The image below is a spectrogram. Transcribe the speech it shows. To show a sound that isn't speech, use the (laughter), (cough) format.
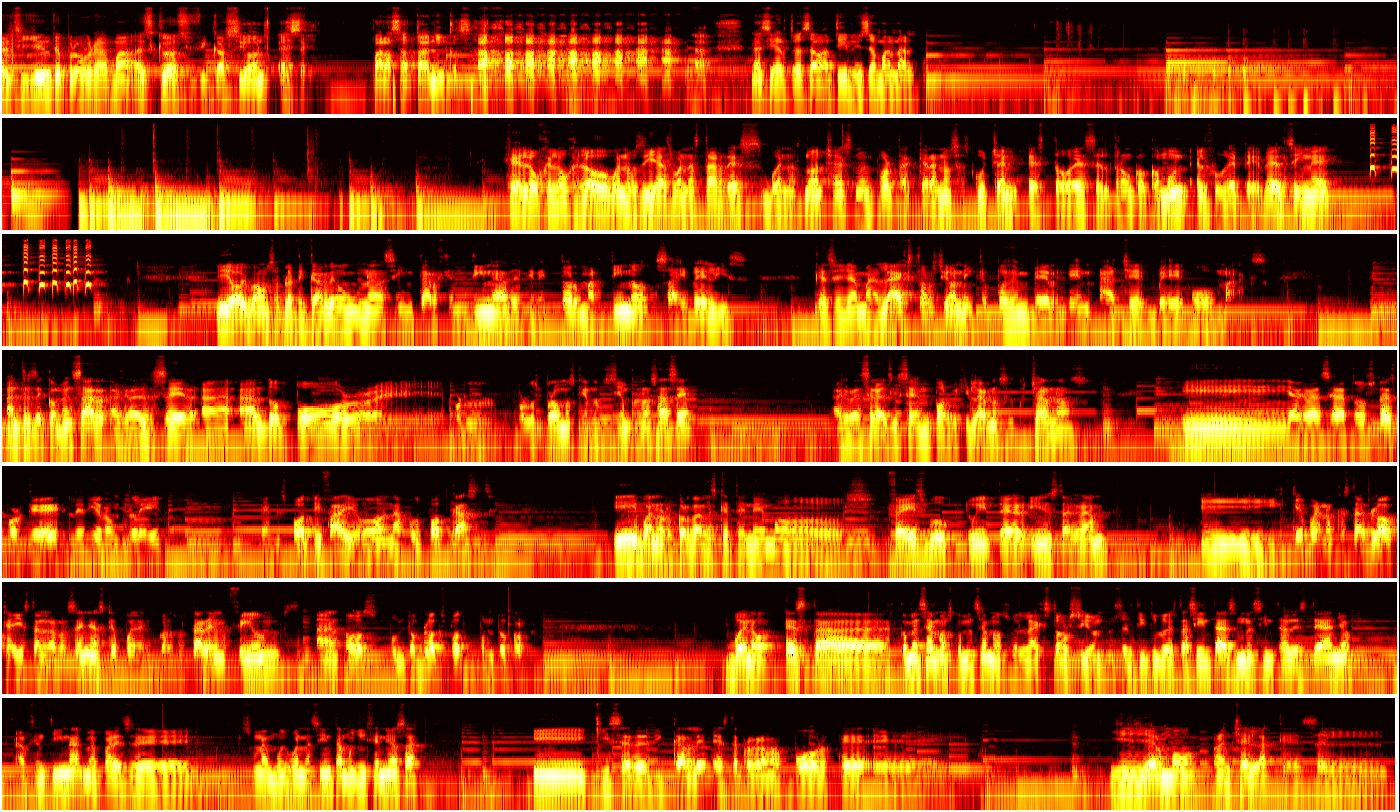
El siguiente programa es clasificación S. Para satánicos. (laughs) no es cierto, es sabatino y semanal. Hello, hello, hello, buenos días, buenas tardes, buenas noches, no importa qué hora nos escuchen, esto es el tronco común, el juguete del cine. Y hoy vamos a platicar de una cinta argentina del director Martino Saidelis que se llama La extorsión y que pueden ver en HBO Max. Antes de comenzar, agradecer a Aldo por, eh, por, los promos que siempre nos hace. Agradecer a CISEM por vigilarnos y escucharnos. Y agradecer a todos ustedes porque le dieron play en Spotify o en Apple Podcast. Y bueno, recordarles que tenemos Facebook, Twitter, Instagram y que bueno, que está el blog, que ahí están las reseñas que pueden consultar en filmsandos.blogspot.com. Bueno, esta comencemos, comencemos. La extorsión es el título de esta cinta, es una cinta de este año, Argentina, me parece es una muy buena cinta, muy ingeniosa y quise dedicarle este programa porque eh, Guillermo Franchella, que es el,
